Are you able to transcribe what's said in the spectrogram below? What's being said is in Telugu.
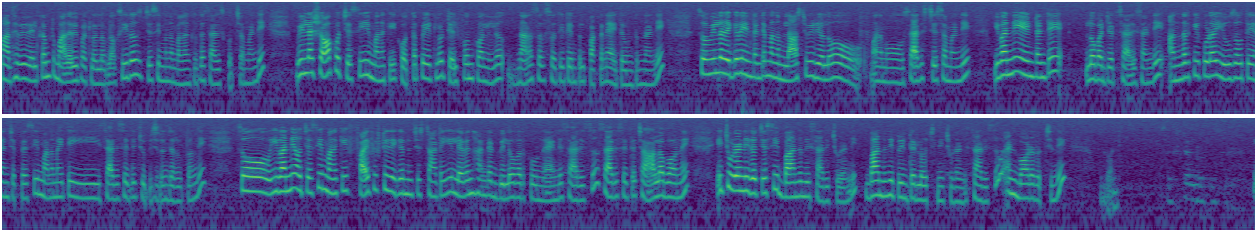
మాధవి వెల్కమ్ టు మాధవి పట్ల బ్లాగ్స్. ఈరోజు వచ్చేసి మనం అలంకృత శారీస్కి వచ్చామండి. వీళ్ళ షాప్ వచ్చేసి మనకి కొత్తపేటలో టెలిఫోన్ కాలనీలో జ్ఞాన సరస్వతి టెంపుల్ పక్కనే అయితే ఉంటుందండి. సో వీళ్ళ దగ్గర ఏంటంటే మనం లాస్ట్ వీడియోలో మనము శారీస్ చేసామండి ఇవన్నీ ఏంటంటే లో బడ్జెట్ శారీస్ అండి. అందరికీ కూడా యూజ్ అవుతాయి అని చెప్పేసి మనమైతే ఈ శారీస్ అయితే చూపించడం జరుగుతుంది. సో ఇవన్నీ వచ్చేసి మనకి ఫైవ్ ఫిఫ్టీ దగ్గర నుంచి స్టార్ట్ అయ్యి లెవెన్ హండ్రెడ్ బిలో వరకు ఉన్నాయండి శారీస్. శారీస్ అయితే చాలా బాగున్నాయి. ఇది చూడండి ఇది వచ్చేసి బాంధని శారీ చూడండి. బాంధని ప్రింటెడ్లో వచ్చింది చూడండి శారీస్. అండ్ బార్డర్ వచ్చింది. ఇదిగోండి.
